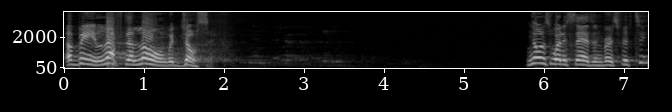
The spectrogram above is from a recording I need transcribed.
of being left alone with Joseph. Notice what it says in verse 15.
